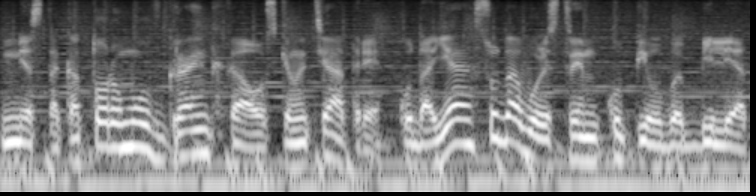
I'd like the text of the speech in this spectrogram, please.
место которому в grindhouse кинотеатре, куда я с удовольствием купил бы билет.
